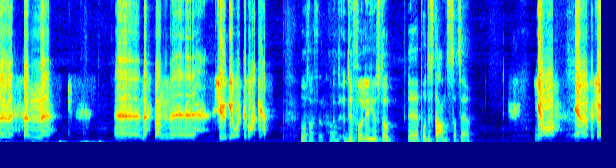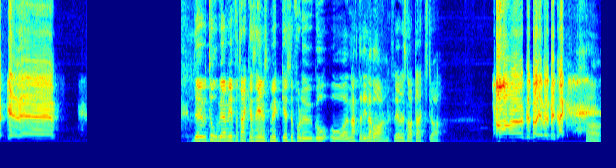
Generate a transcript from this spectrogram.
Ljusdal sen eh, nästan eh, 20 år tillbaka. Åh fasen. Ja. Du följer Ljusdal eh, på distans, så att säga. Ja, jag försöker... Eh, Du Torbjörn, vi får tacka så hemskt mycket så får du gå och natta dina barn. För det är väl snart dags tror jag. ja, det börjar väl bli dags. Ja.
